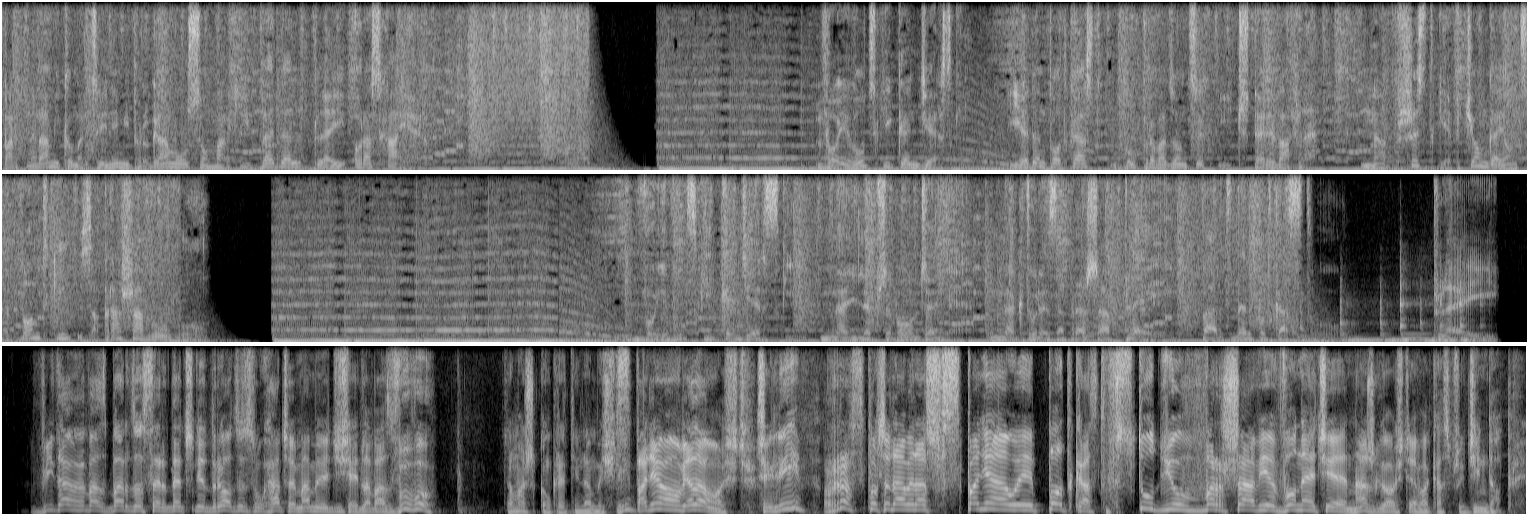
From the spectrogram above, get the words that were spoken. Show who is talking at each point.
Speaker 1: Partnerami komercyjnymi programu są marki Wedel, Play oraz Haier. Wojewódzki Kędzierski. Jeden podcast, dwóch prowadzących i cztery wafle. Na wszystkie wciągające wątki zaprasza WW.
Speaker 2: Wojewódzki Kędzierski. Najlepsze połączenie, na które zaprasza Play, partner podcastu.
Speaker 1: Play.
Speaker 3: Witamy Was bardzo serdecznie, drodzy słuchacze. Mamy dzisiaj dla Was WW.
Speaker 4: Co masz konkretnie na myśli?
Speaker 3: Wspaniałą wiadomość.
Speaker 4: Czyli?
Speaker 3: Rozpoczynamy nasz wspaniały podcast w studiu w Warszawie, w Onecie. Nasz gość Ewa Kasprzyk. Dzień dobry.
